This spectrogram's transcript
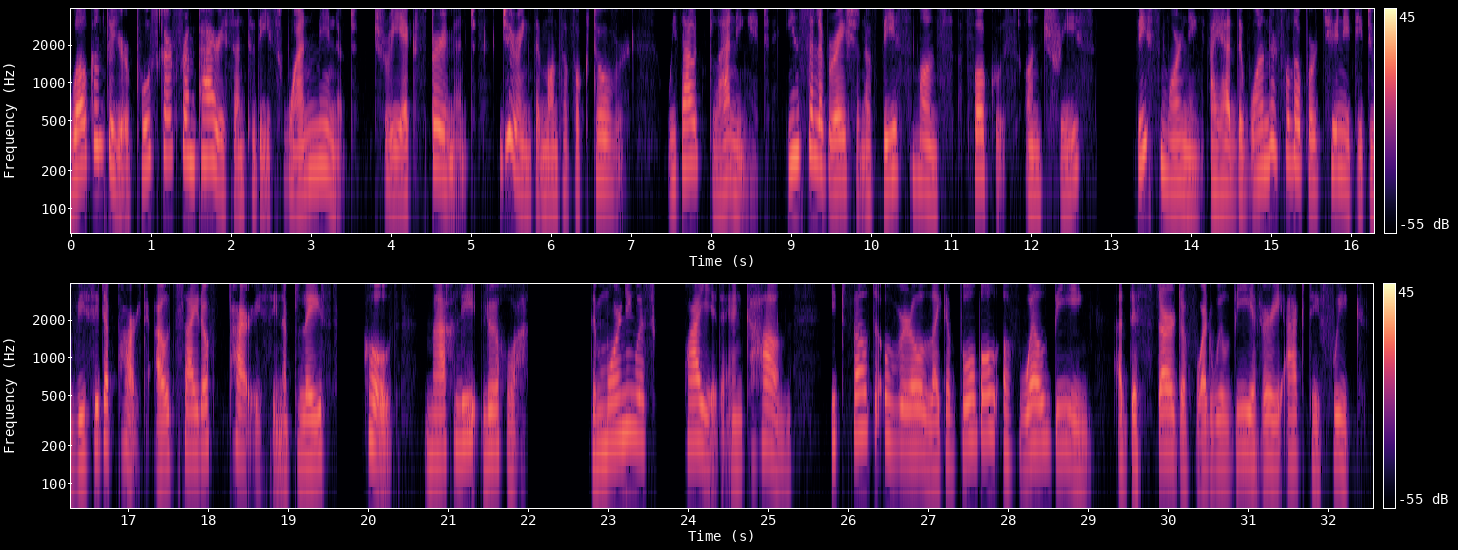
Welcome to your postcard from Paris and to this one minute tree experiment during the month of October. Without planning it, in celebration of this month's focus on trees, this morning I had the wonderful opportunity to visit a park outside of Paris in a place called Marly-le-Roi. The morning was quiet and calm. It felt overall like a bubble of well being at the start of what will be a very active week.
